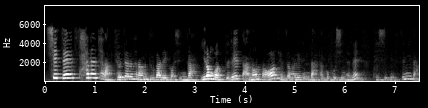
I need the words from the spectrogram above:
실제 사는 사람, 결제하는 사람은 누가 될 것인가 이런 것들을 나눠서 결정하게 된다라고 보시면 되시겠습니다.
